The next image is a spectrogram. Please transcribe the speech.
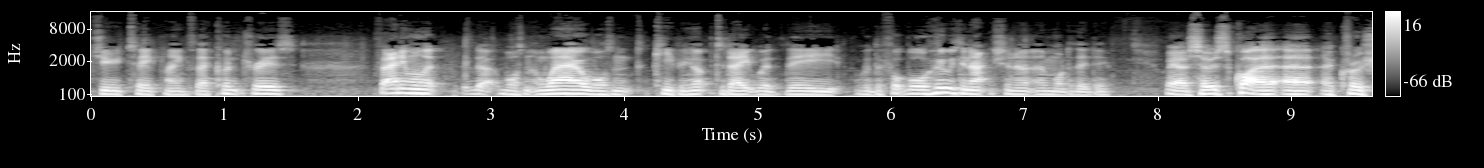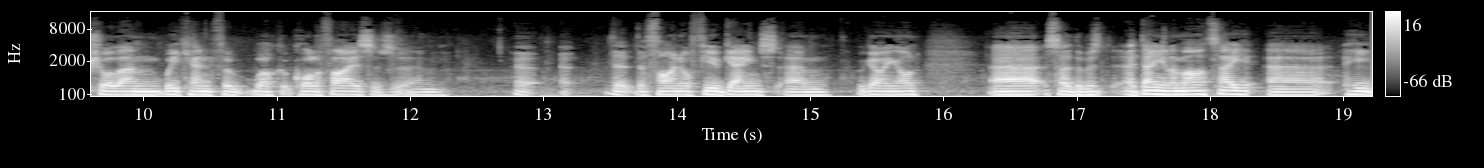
duty playing for their countries for anyone that, that wasn't aware or wasn't keeping up to date with the with the football, who was in action and what did they do? Yeah, so it's quite a, a, a crucial um, weekend for World Cup qualifiers as um, uh, uh, the, the final few games um, were going on. Uh, so there was uh, Daniel Amartey. Uh, he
